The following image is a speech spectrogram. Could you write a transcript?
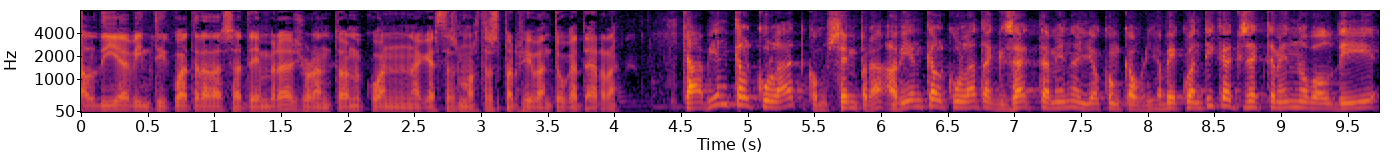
el dia 24 de setembre, Joan Anton, quan aquestes mostres per fi van tocar terra? Que havien calculat, com sempre, havien calculat exactament el lloc on cauria. Bé, quan dic exactament no vol dir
